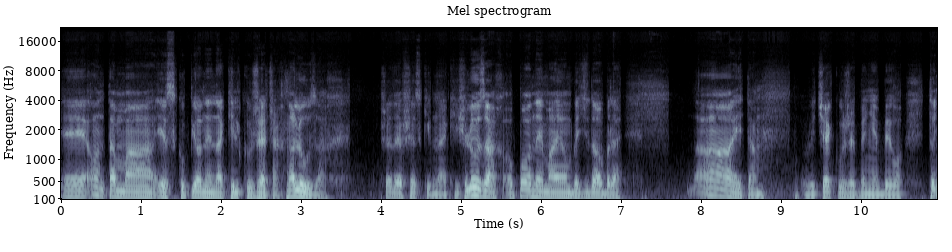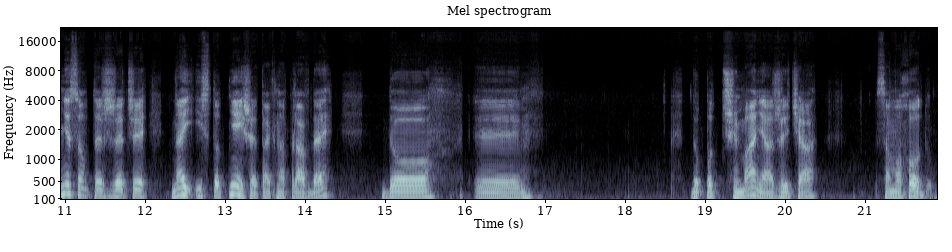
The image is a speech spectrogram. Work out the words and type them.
Y, On tam ma, jest skupiony na kilku rzeczach, na luzach. Przede wszystkim na jakichś luzach, opony mają być dobre. No i tam wycieku, żeby nie było. To nie są też rzeczy najistotniejsze tak naprawdę do, y, do podtrzymania życia samochodu.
